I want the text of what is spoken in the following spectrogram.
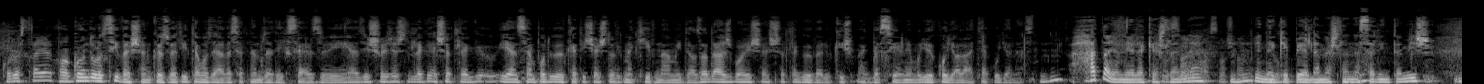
korosztályát. Ha gondolod, szívesen közvetítem az elveszett nemzedék szerzőjéhez is, hogy esetleg, esetleg ilyen szempontból őket is esetleg meghívnám ide az adásba, és esetleg ővelük is megbeszélném, hogy ők hogyan látják ugyanezt. Uh-huh. Hát nagyon érdekes Ez lenne, uh-huh. mindenképp érdemes lenne uh-huh. szerintem is. Uh-huh.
